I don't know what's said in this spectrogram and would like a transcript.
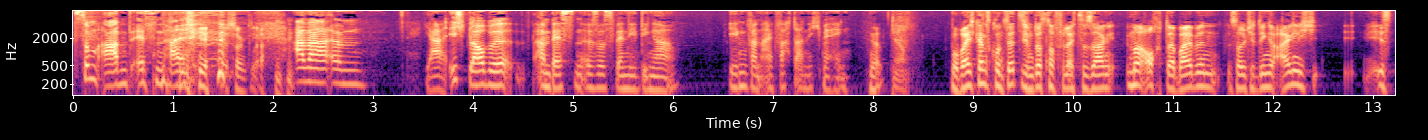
zum Abendessen halt. Ja, schon klar. Aber ähm, ja, ich glaube, am besten ist es, wenn die Dinger irgendwann einfach da nicht mehr hängen. Ja. Ja. Wobei ich ganz grundsätzlich, um das noch vielleicht zu sagen, immer auch dabei bin, solche Dinge eigentlich ist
